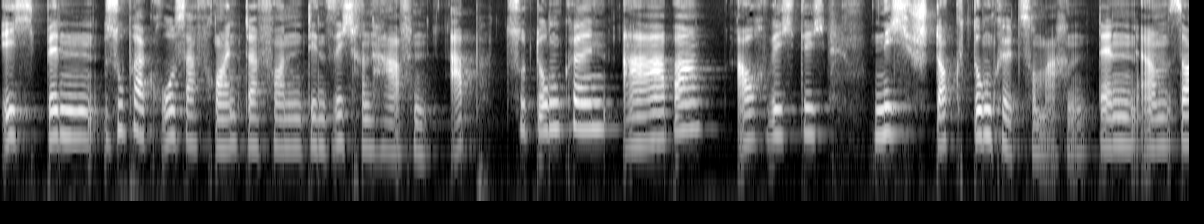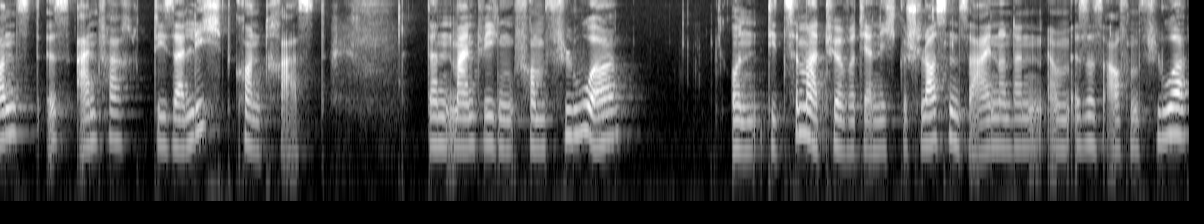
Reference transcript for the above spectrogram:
Ich bin super großer Freund davon, den sicheren Hafen abzudunkeln, aber auch wichtig, nicht stockdunkel zu machen, denn ähm, sonst ist einfach dieser Lichtkontrast dann meinetwegen vom Flur und die Zimmertür wird ja nicht geschlossen sein und dann ähm, ist es auf dem Flur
